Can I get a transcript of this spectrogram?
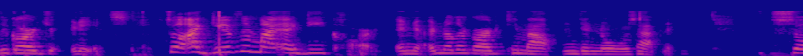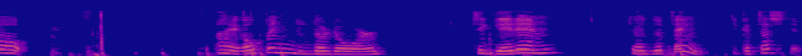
the guards are idiots. So I give them my ID card, and another guard came out and didn't know what was happening. So I opened the door to get in to the thing to get tested,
